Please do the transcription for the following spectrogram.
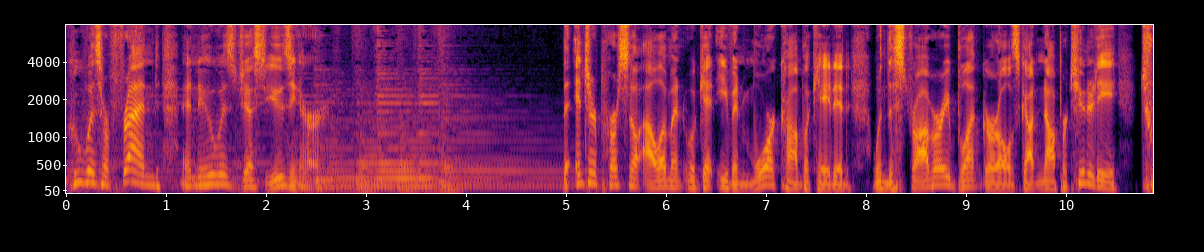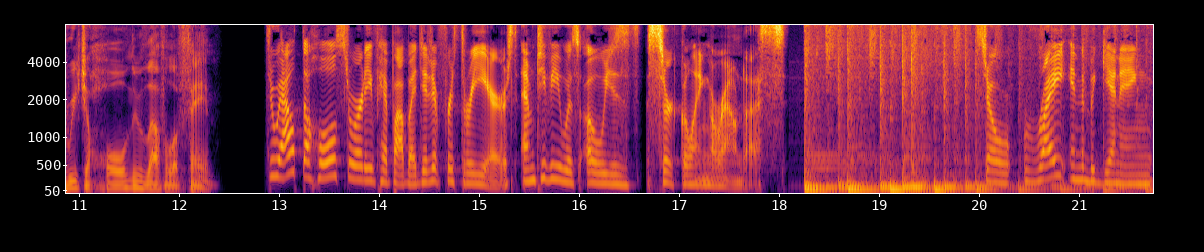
Who was her friend and who was just using her? The interpersonal element would get even more complicated when the Strawberry Blunt Girls got an opportunity to reach a whole new level of fame. Throughout the whole story of hip hop, I did it for three years. MTV was always circling around us. So, right in the beginning,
